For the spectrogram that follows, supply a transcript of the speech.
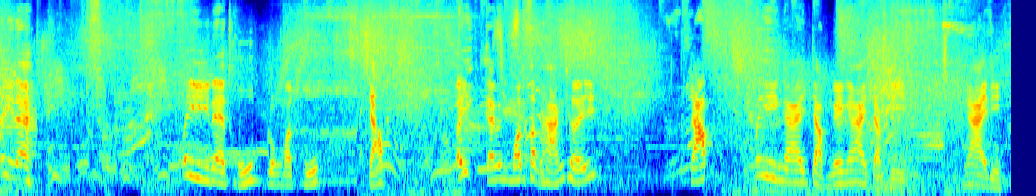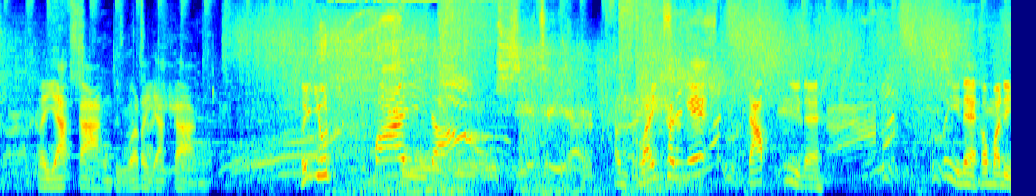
ตีแน่ตีแน่ทุบลงมาทุบ จับเอ้ยกลายเป็นบอลสัตว์หางเฉย จับนี่ไงจับง่าย ๆ จับดี ง่ายดี ระยะกลางถือว่าระยะกลาง เฮ้ยหยุดไม่นะท่านไรคังเงะจับนี่แน่นี่แน่เข้ามาดิ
